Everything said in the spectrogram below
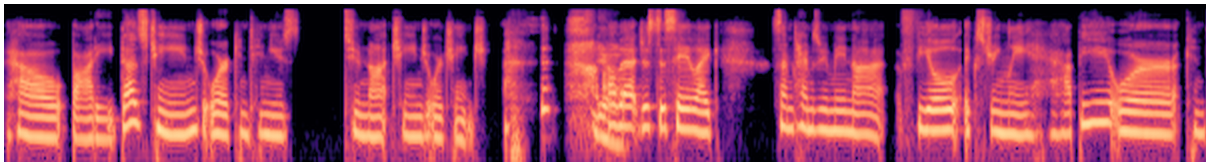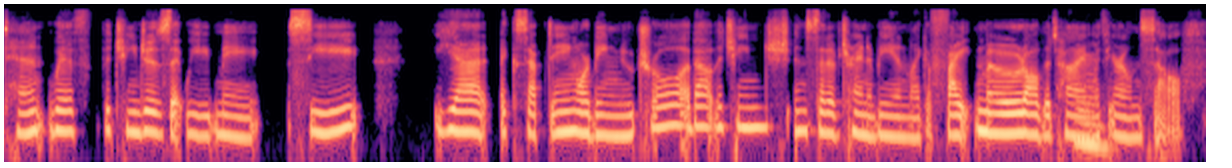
how body does change or continues to not change or change. yeah. All that just to say, like, sometimes we may not feel extremely happy or content with the changes that we may see yet accepting or being neutral about the change instead of trying to be in like a fight mode all the time mm. with your own self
